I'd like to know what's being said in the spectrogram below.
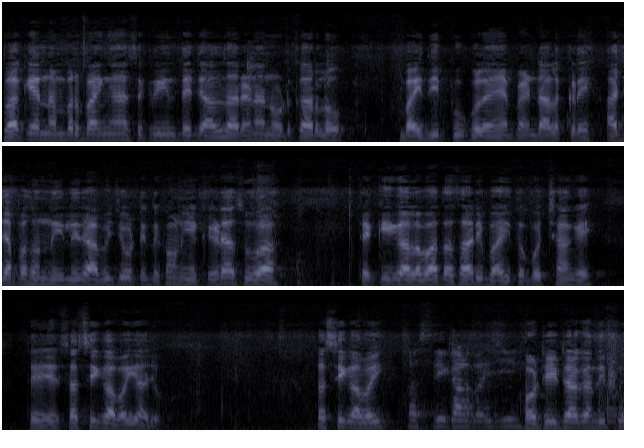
ਬਾਕੀ ਨੰਬਰ ਬਾਈਆਂ ਸਕਰੀਨ ਤੇ ਚੱਲਦਾ ਰਹਿਣਾ ਨੋਟ ਕਰ ਲਓ। ਬਾਈ ਦੀਪੂ ਕੋਲ ਆਏ ਆ ਪਿੰਡ ਅਲਕੜੇ। ਅੱਜ ਆਪਾਂ ਤੁਹਾਨੂੰ ਨੀਲੀ ਰਾਵੀ ਝੋਟੀ ਦਿਖਾਉਣੀ ਹੈ ਕਿਹੜਾ ਸੂਆ, ਤੇ ਕੀ ਗੱਲਬਾਤ ਆ ਸਾਰੀ ਬਾਈ ਤੋਂ ਪੁੱਛਾਂਗੇ। ਤੇ ਸਤਿ ਸ਼੍ਰੀ ਅਕਾਲ ਬਾਈ ਆਜੋ ਸਤਿ ਸ਼੍ਰੀ ਅਕਾਲ ਬਾਈ। ਸਤਿ ਸ੍ਰੀ ਅਕਾਲ ਬਾਈ ਜੀ। ਹੋ ਠੀਕ ਠਾਕ ਆ ਦੀਪੂ?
